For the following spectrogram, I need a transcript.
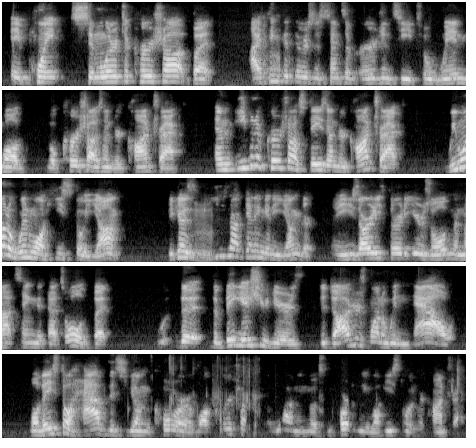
a point similar to Kershaw, but I think that there's a sense of urgency to win while while Kershaw's under contract. And even if Kershaw stays under contract, we want to win while he's still young because Mhm. he's not getting any younger. I mean, he's already 30 years old, and I'm not saying that that's old, but the the big issue here is the Dodgers want to win now while they still have this young core, while Kershaw's still young, and most importantly, while he's still under contract.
